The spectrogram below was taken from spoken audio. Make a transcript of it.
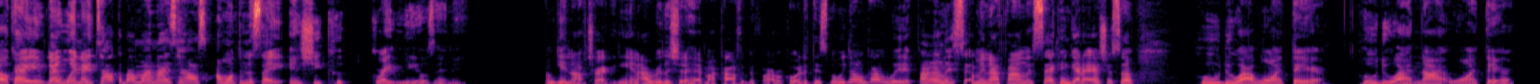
Okay, if they when they talk about my nice house, I want them to say and she cooked great meals in it. I'm getting off track again. I really should have had my coffee before I recorded this, but we're gonna go with it. Finally, I mean not finally. Second, you gotta ask yourself, who do I want there? Who do I not want there?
